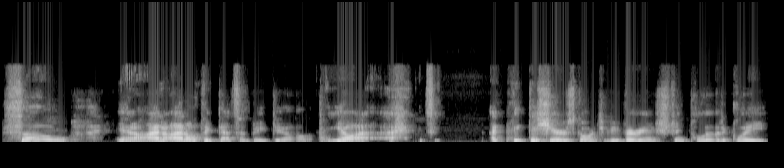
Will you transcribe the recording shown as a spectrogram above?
So, you know, I don't, I don't think that's a big deal. You know, I, I think this year is going to be very interesting politically.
